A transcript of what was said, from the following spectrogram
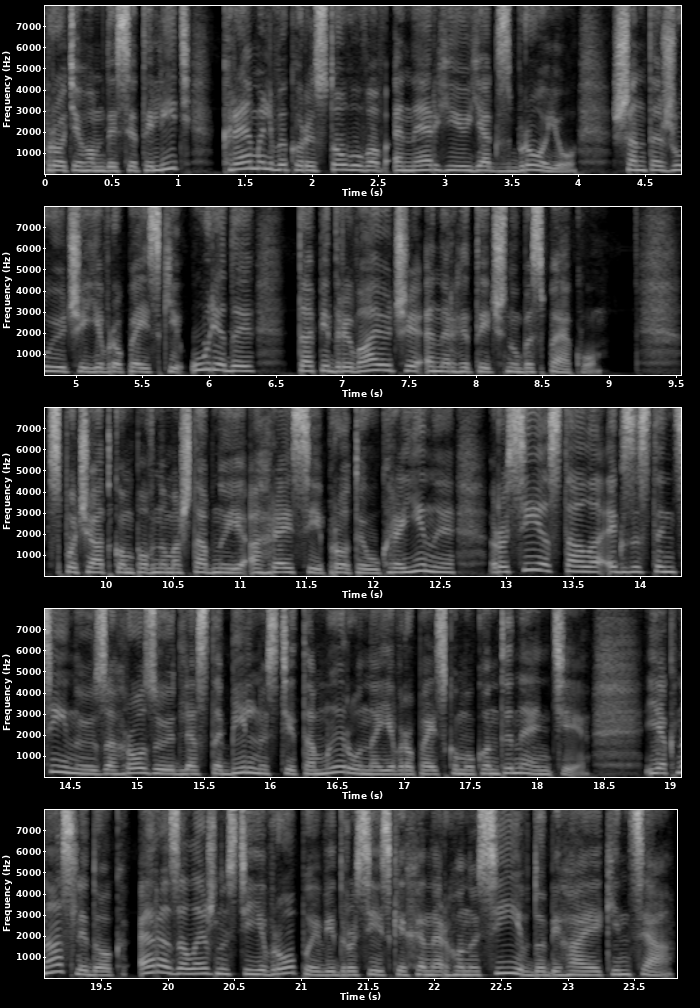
Протягом десятиліть Кремль використовував енергію як зброю, шантажуючи європейські уряди та підриваючи енергетичну безпеку. З початком повномасштабної агресії проти України Росія стала екзистенційною загрозою для стабільності та миру на європейському континенті. Як наслідок, ера залежності Європи від російських енергоносіїв добігає кінця.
